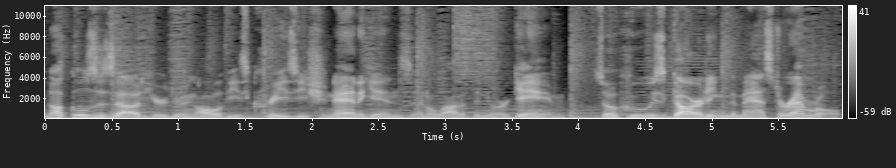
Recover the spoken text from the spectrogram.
Knuckles is out here doing all of these crazy shenanigans in a lot of the newer game. So who's guarding the Master Emerald?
